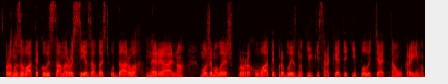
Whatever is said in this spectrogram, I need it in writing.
Спрогнозувати, коли саме Росія завдасть удару, нереально. Можемо лише прорахувати приблизну кількість ракет, які полетять на Україну.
